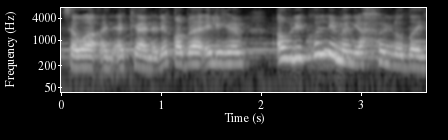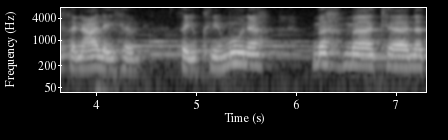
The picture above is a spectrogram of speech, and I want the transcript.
سواء أكان لقبائلهم أو لكل من يحل ضيفا عليهم. فيكرمونه مهما كانت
